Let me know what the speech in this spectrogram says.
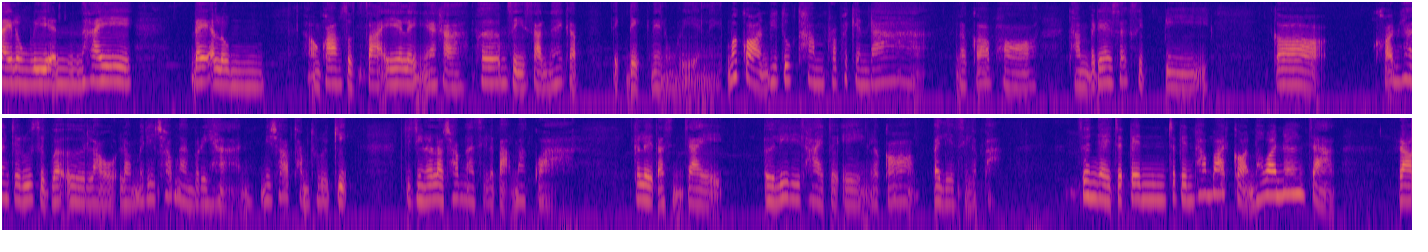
ในโรงเรียนให้ได้อารมณ์ของความสดใสอะไรเงี้ยค่ะ เพิ่มสีสันให้กับเด็กๆ ในโรงเรียนอะไรเมื่อก่อนพี่ตุ๊กทำ propaganda แล้วก็พอทำไปได้สักสิบปี ก็ค่อนข้างจะรู้สึกว่าเออเราเราไม่ได้ชอบงานบริหาร ไม่ชอบทำธุรกิจ จริงๆ แล้วเราชอบงานศิลปะมากกว่า ก็เลยตัดสินใจเออรี่ดีทายตัวเอง แล้วก็ไปเรียนศิลปะ ส่วนใหญ่จะเป็นจะเป็นภาพวาดก่อน เพราะว่าเนื่องจากเรา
